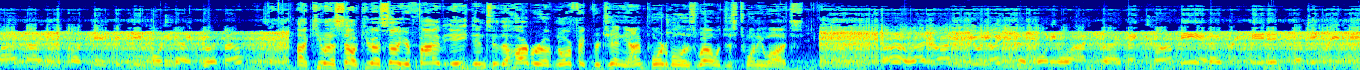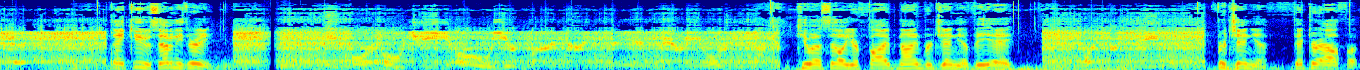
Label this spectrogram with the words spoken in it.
5'9 in the Parkade, 1549. QSL? Uh, QSL, QSL, you're 5'8 into the harbor of Norfolk, Virginia. I'm portable as well with just 20 watts. Oh, Roger, Roger, doing nice at that 20 watts. Uh, thanks me, and I appreciate it. 73, sir. Thank you. 73. A4OGO, you're 5'9 Fayette County, over. QSL, you're 5'9 Virginia, VA. What's your name? Virginia, Victor Alpha. Okay,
